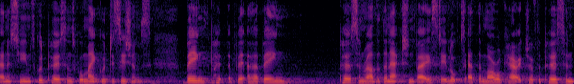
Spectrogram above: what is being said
and assumes good persons will make good decisions. Being, uh, being person rather than action based, it looks at the moral character of the person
